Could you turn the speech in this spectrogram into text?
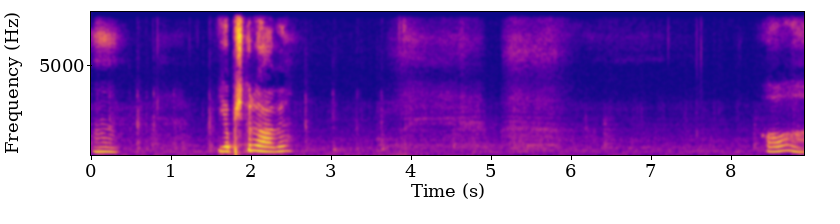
Hı. Yapıştır abi. Aa,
